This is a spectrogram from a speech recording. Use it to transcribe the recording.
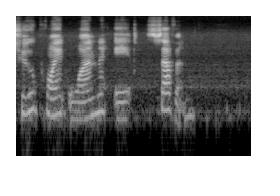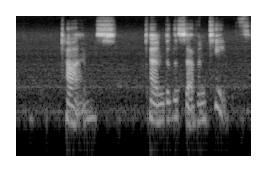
2.187 times 10 to the 17th.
